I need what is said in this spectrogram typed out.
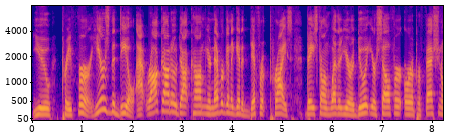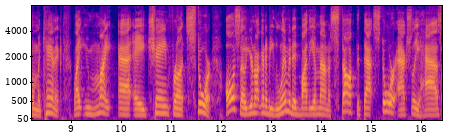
you prefer. Here's the deal at rockauto.com, you're never going to get a different price based on whether you're a do it yourselfer or a professional mechanic like you might at a chain front store. Also, you're not going to be limited by the amount of stock that that store actually has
